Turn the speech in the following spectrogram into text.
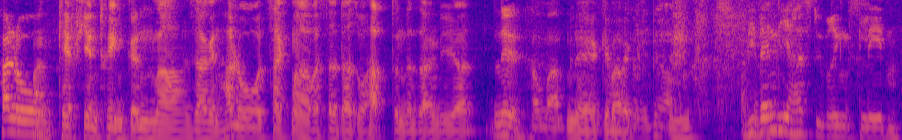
Hallo. mal ein Käffchen trinken, mal sagen Hallo, zeig mal, was ihr da so habt. Und dann sagen die ja, Nee, hau mal ab. nee, geh mal weg. Bisschen. Vivendi heißt übrigens Leben.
